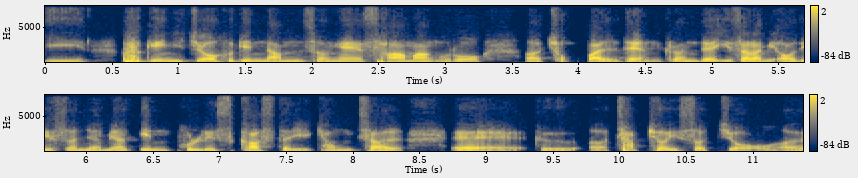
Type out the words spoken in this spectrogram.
이 흑인이죠. 흑인 남성의 사망으로 어, 촉발된 그런데 이 사람이 어디 있었냐면 in police custody 경찰에 그 어, 잡혀 있었죠. 어,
